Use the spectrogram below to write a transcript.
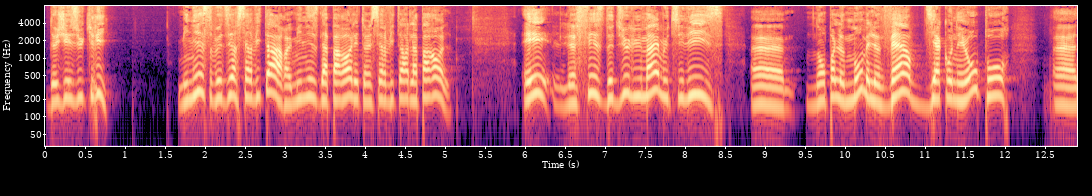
de Jésus-Christ. Ministre veut dire serviteur. Un ministre de la parole est un serviteur de la parole. Et le Fils de Dieu lui-même utilise euh, non pas le mot, mais le verbe diaconéo pour euh,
